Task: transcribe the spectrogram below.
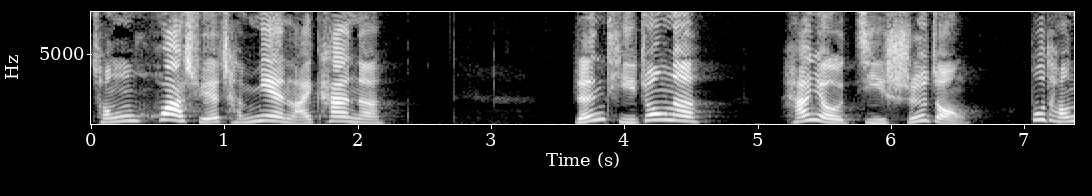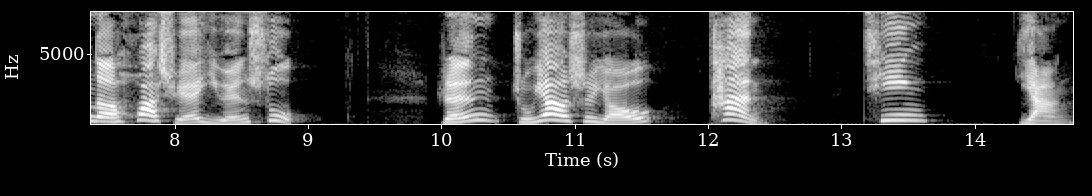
从化学层面来看呢，人体中呢含有几十种不同的化学元素。人主要是由碳、氢、氧。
